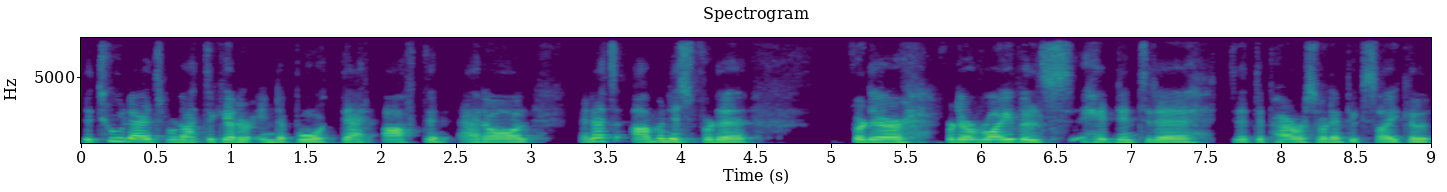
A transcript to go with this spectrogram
the two lads were not together in the boat that often at all, and that's ominous for the for their for their rivals heading into the the, the Paris Olympic cycle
